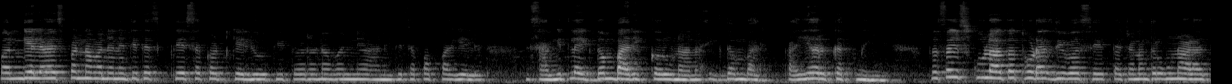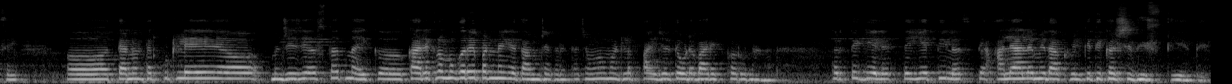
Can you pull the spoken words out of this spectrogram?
पण गेल्या वेळेस पण नवन्याने तिथेच केस कट केली होती. तर नवन्या आणि तिचा पप्पा गेलेत. सांगितलं एकदम बारीक करून आणा एकदम बारीक काही हरकत नाही आहे तसंही स्कूल आता थोडाच दिवस आहे त्याच्यानंतर उन्हाळाच आहे. त्यानंतर कुठले म्हणजे जे असतात ना एक कार्यक्रम वगैरे पण नाही येत आमच्याकडे त्याच्यामुळे म्हटलं पाहिजे तेवढं बारीक करून आणत तर ते गेलेत ते येतीलच ते आल्या आल्या मी दाखवेल की ती कशी दिसतीये ते.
